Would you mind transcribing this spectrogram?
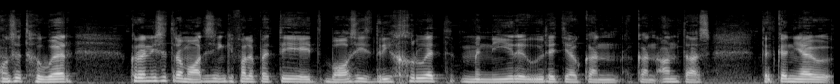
Ons het gehoor kroniese traumatiese enkefalopatie het basies drie groot maniere hoe dit jou kan kan aantas. Dit kan jou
